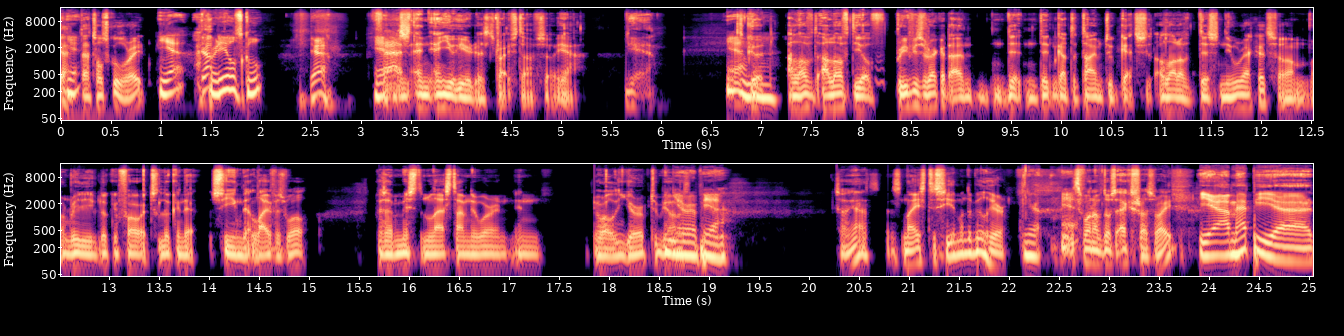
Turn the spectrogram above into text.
Yeah, Yeah. that's old school, right? Yeah, pretty old school. yeah Yeah, Fast. And, and and you hear the strife stuff, so yeah, yeah yeah, I'm, good. uh, I loved I loved the previous record. I didn't didn't get the time to catch a lot of this new record, so I'm, I'm really looking forward to looking at seeing that live as well. Because I missed them last time they were in in well in Europe, to be in honest. Europe, yeah. So yeah, it's, it's nice to see them on the bill here. Yeah. Yeah. It's one of those extras, right? yeah i'm happy uh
